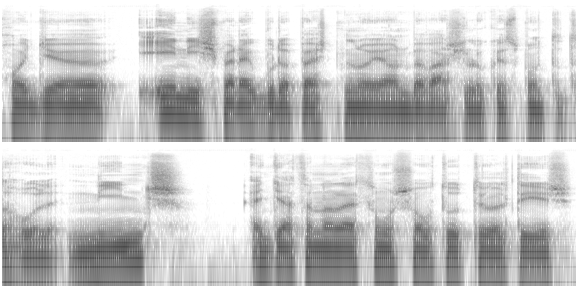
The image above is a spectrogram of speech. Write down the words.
hogy én ismerek Budapesten olyan bevásárlóközpontot, ahol nincs egyáltalán elektromos autótöltés,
